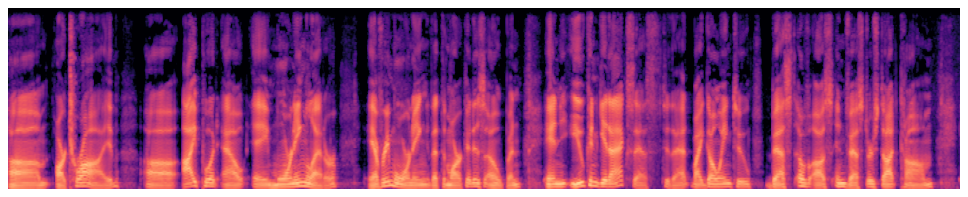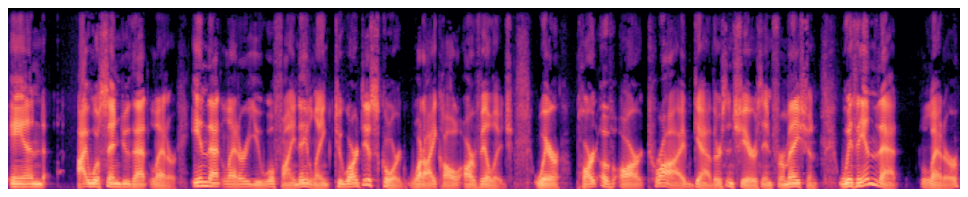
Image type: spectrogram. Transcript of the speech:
um, our tribe, uh, I put out a morning letter every morning that the market is open, and you can get access to that by going to bestofusinvestors.com and I will send you that letter. In that letter, you will find a link to our Discord, what I call our village, where part of our tribe gathers and shares information. Within that letter,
